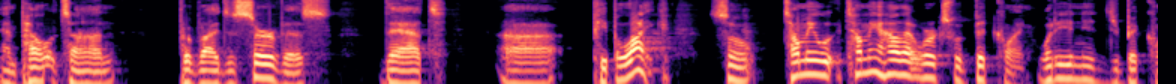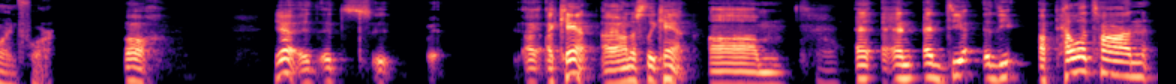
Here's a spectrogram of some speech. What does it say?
and Peloton provides a service that uh, people like. So Tell me, tell me how that works with Bitcoin. What do you need your Bitcoin for? Oh, yeah, it, it's. It, I, I, can't. I honestly can't. Um, oh. and, and and the the a Peloton.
